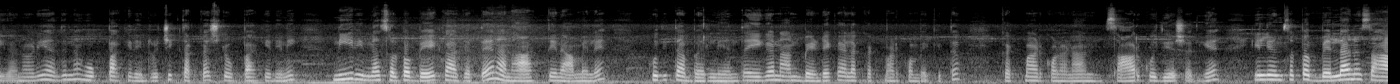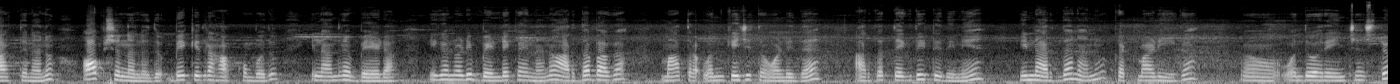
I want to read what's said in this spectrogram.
ಈಗ ನೋಡಿ, ಅದನ್ನು ಉಪ್ಪು ಹಾಕಿದ್ದೀನಿ. ರುಚಿಗೆ ತಕ್ಕಷ್ಟು ಉಪ್ಪು ಹಾಕಿದ್ದೀನಿ. ನೀರಿನ್ನ ಸ್ವಲ್ಪ ಬೇಕಾಗುತ್ತೆ, ನಾನು ಹಾಕ್ತೀನಿ ಆಮೇಲೆ. ಕುದಿತಾ ಬರಲಿ ಅಂತ. ಈಗ ನಾನು ಬೆಂಡೆಕಾಯಿ ಎಲ್ಲ ಕಟ್ ಮಾಡ್ಕೊಬೇಕಿತ್ತು. ಕಟ್ ಮಾಡ್ಕೊಳ್ಳೋಣ ಸಾರು ಕುದಿಯೋಷ್ಟೊತ್ತಿಗೆ ಇಲ್ಲಿ ಒಂದು ಸ್ವಲ್ಪ ಬೆಲ್ಲನೂ ಸಹ ಹಾಕ್ತೆ ನಾನು. ಆಪ್ಷನಲ್ ಅದು ಬೇಕಿದ್ರೆ ಹಾಕ್ಕೊಬೋದು, ಇಲ್ಲಾಂದರೆ ಬೇಡ. ಈಗ ನೋಡಿ ಬೆಂಡೆಕಾಯಿ ನಾನು ಅರ್ಧ ಭಾಗ ಮಾತ್ರ ಒಂದು ಕೆ ಜಿ ತೊಗೊಂಡಿದ್ದೆ. ಅರ್ಧ ತೆಗೆದಿಟ್ಟಿದ್ದೀನಿ. ಇನ್ನು ಅರ್ಧ ನಾನು ಕಟ್ ಮಾಡಿ ಈಗ ಒಂದೂವರೆ ಇಂಚಷ್ಟು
